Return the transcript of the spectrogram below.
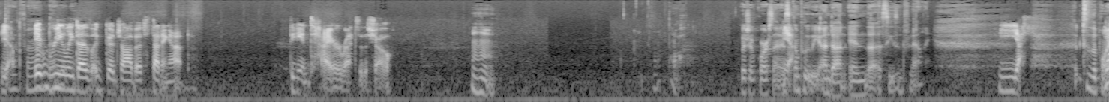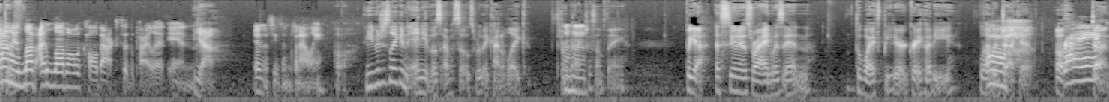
Yeah, it really does a good job of setting up the entire rest of the show. Mm-hmm. Oh. Which, of course, then is Yeah. completely undone in the season finale. Yes. To the point Yeah, and I love I love all the callbacks to the pilot in yeah. In the season finale. Oh. Even just like in any of those episodes where they kind of like throw Mhm. back to something. But yeah, as soon as Ryan was in the wife beater, gray hoodie, leather Oh, jacket, oh, right? done.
